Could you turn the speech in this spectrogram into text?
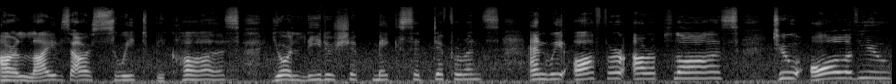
Our lives are sweet because your leadership makes a difference, and we offer our applause to all of you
